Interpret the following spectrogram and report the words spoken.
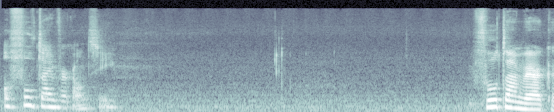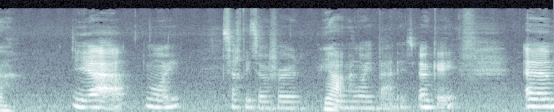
of fulltime vakantie? Fulltime werken. Ja, mooi. Het zegt iets over Ja. hoe mooi een baan is. Oké. Ehm,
